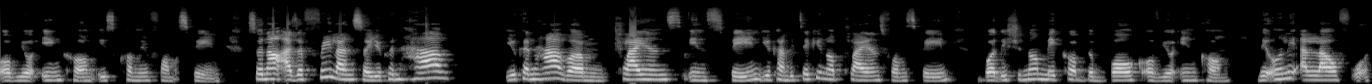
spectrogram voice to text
of your income is coming from Spain. So now as a freelancer, you can have you can have um, clients in Spain. You can be taking up clients from Spain, but they should not make up the bulk of your income. They only allow for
